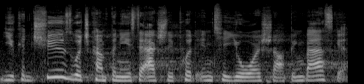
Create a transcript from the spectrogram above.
You can choose which companies to actually put into your shopping basket.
